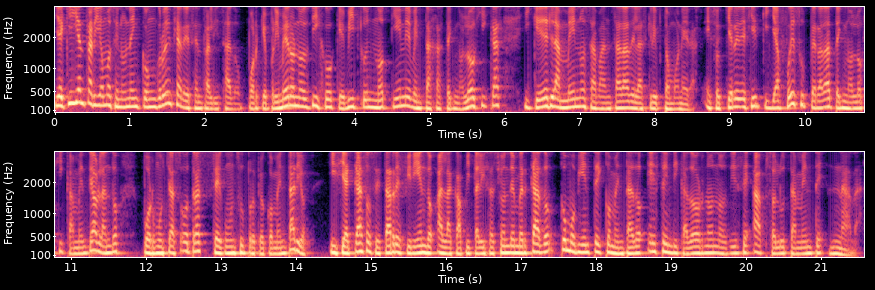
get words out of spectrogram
Y aquí ya entraríamos en una incongruencia descentralizado, porque primero nos dijo que Bitcoin no tiene ventajas tecnológicas y que es la menos avanzada de las criptomonedas. Eso quiere decir que ya fue superada tecnológicamente hablando por muchas otras según su propio comentario. Y si acaso se está refiriendo a la capitalización de mercado, como bien te he comentado, este indicador no nos dice absolutamente nada.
